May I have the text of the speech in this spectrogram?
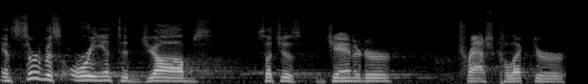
And service oriented jobs such as janitor, trash collector,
